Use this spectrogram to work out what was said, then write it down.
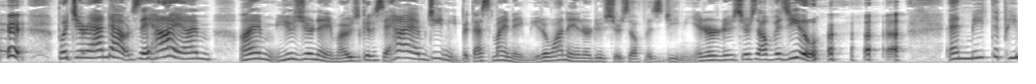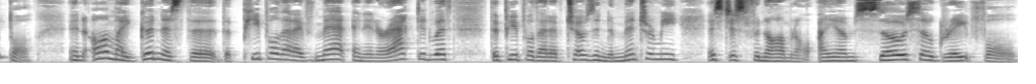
Put your hand out and say, "Hi, I'm I'm use your name." I was going to say, "Hi, I'm Jeannie," but that's my name. You don't want to introduce yourself as Jeannie. Introduce yourself as you. and meet the people. And oh my goodness, the the people that I've met and interacted with, the people that have chosen to mentor me, it's just phenomenal. I am so so grateful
